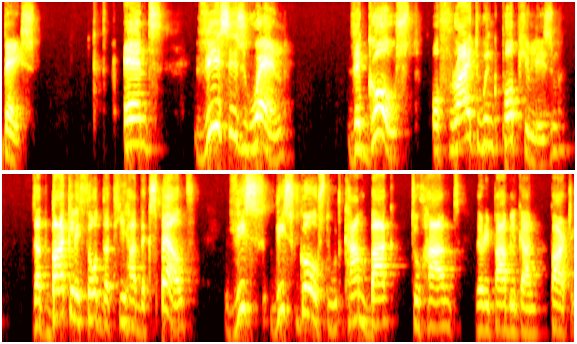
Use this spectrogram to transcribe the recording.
base? And this is when the ghost of right-wing populism that Buckley thought that he had expelled, this, this ghost would come back to haunt the Republican Party.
